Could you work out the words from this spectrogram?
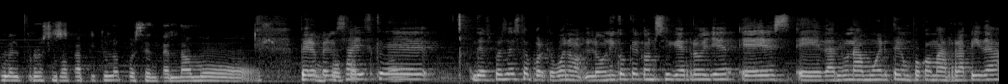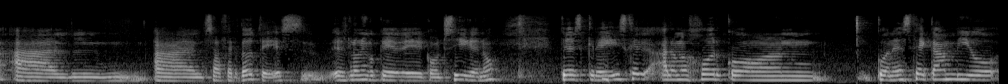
En el próximo capítulo pues entendamos... Pero pensáis que después de esto, porque bueno, lo único que consigue Roger es eh, darle una muerte un poco más rápida al, al sacerdote, es, es lo único que consigue, ¿no? Entonces, ¿creéis que a lo mejor con con este cambio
